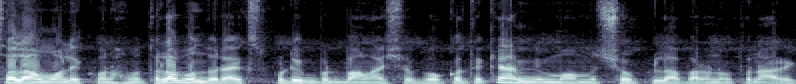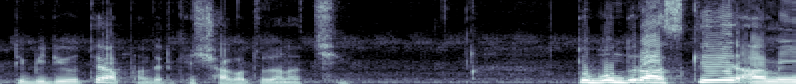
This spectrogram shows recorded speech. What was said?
সালামু আলাইকুম রহমতুল্লাহ। বন্ধুরা এক্সপোর্ট ইম্পোর্ট বাংলাদেশের পক্ষ থেকে আমি মোহাম্মদ শফুল আবার নতুন আরেকটি ভিডিওতে আপনাদেরকে স্বাগত জানাচ্ছি। তো বন্ধুরা, আজকে আমি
